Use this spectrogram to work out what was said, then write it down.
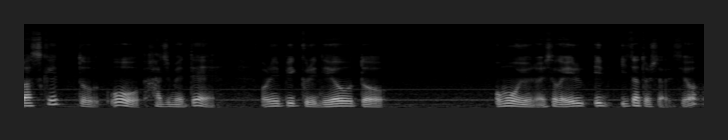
バスケットを始めてオリンピックに出ようと思うような人がいるいたとしたらですよ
